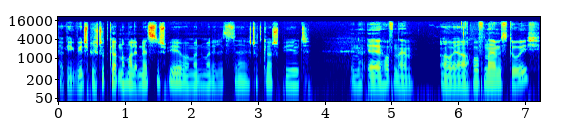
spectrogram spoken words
Ja, gegen wen spielt Stuttgart nochmal im letzten Spiel? Weil man immer die letzte Stuttgart spielt. In äh, Hoffenheim. Oh ja. Hoffenheim ist durch.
